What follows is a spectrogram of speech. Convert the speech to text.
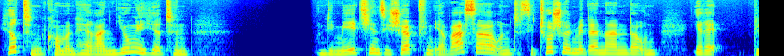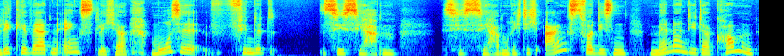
Hirten kommen heran, junge Hirten. Und die Mädchen, sie schöpfen ihr Wasser und sie tuscheln miteinander und ihre Blicke werden ängstlicher. Mose findet sie, sie haben, sie, sie haben richtig Angst vor diesen Männern, die da kommen.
